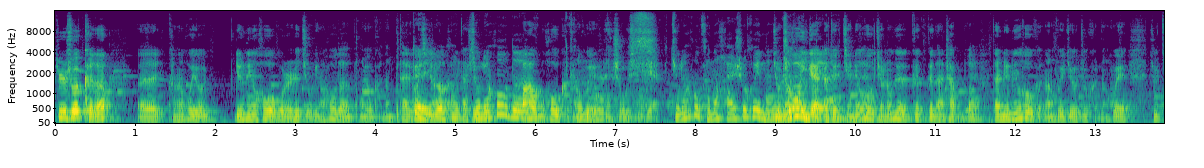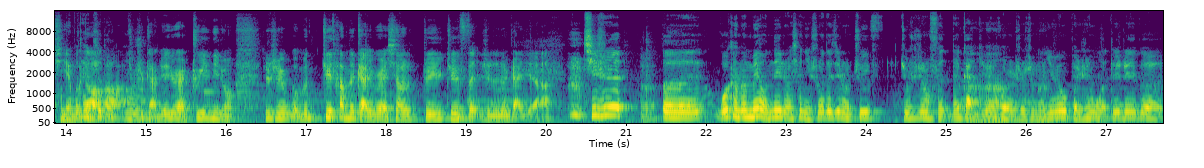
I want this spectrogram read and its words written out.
就是说可能呃可能会有零零后或者是九零后的朋友可能不太了对，解有可，能啊但是九零后的八五后可能会很熟悉一点。九零后可能还是会能九零后应该啊对，九零后九零跟跟跟咱差不多，但零零后可能会就就可能会就体验不验到啊，就是嗯感觉有点追那种，就是我们追他们的感觉有点像追追粉似的那种感觉啊。其实，嗯呃，我可能没有那种像你说的这种追，就是这种粉的感觉或者是什么，嗯因为我本身我对这个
